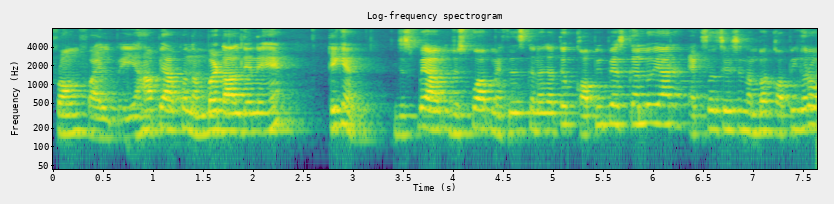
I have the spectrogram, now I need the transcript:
फ्रॉम फ़ाइल पे। यहाँ पे आपको नंबर डाल देने हैं, ठीक है? जिसपे आप, जिसको आप मैसेज करना चाहते हो कॉपी पेस्ट कर लो यार। एक्सेल से नंबर कॉपी करो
